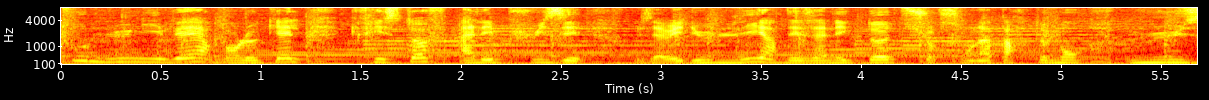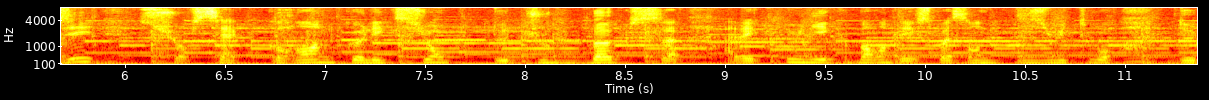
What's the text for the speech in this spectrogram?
tout l'univers dans lequel Christophe allait puiser. Vous avez dû lire des anecdotes sur son appartement musée, sur sa grande collection de jukebox avec uniquement des 78 tours de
